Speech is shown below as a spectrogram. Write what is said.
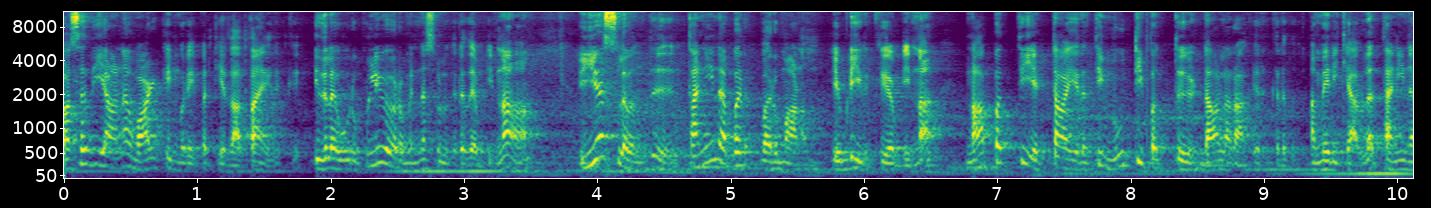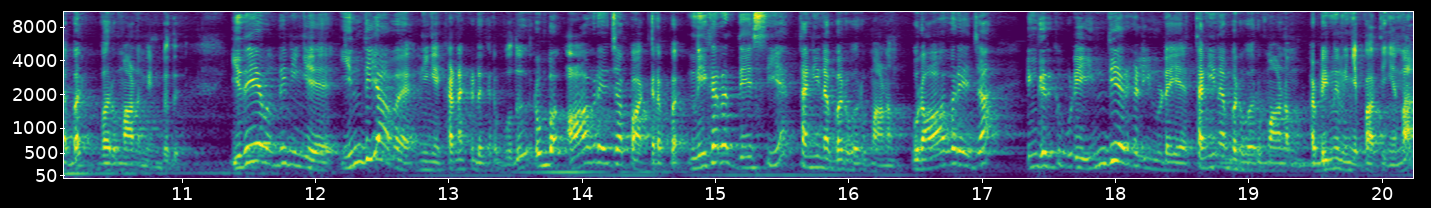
வசதியான வாழ்க்கை முறை பற்றியதா தான் இருக்கு. இதுல ஒரு புள்ளி விவரம் என்ன சொல்கிறது அப்படின்னா யுஎஸ்ல வந்து தனிநபர் வருமானம் எப்படி இருக்கு அப்படின்னா நாற்பத்தி எட்டாயிரத்தி நூத்தி பத்து டாலராக இருக்கிறது. அமெரிக்காவில் தனிநபர் வருமானம் என்பது. இதே வந்து நீங்க இந்தியாவை நீங்க கணக்கெடுக்கிற போது ரொம்ப ஆவரேஜா பாக்குறப்ப நிகர தேசிய தனிநபர் வருமானம். ஒரு ஆவரேஜா இங்க இருக்கக்கூடிய இந்தியர்களினுடைய தனிநபர் வருமானம் அப்படின்னு நீங்க பாத்தீங்கன்னா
